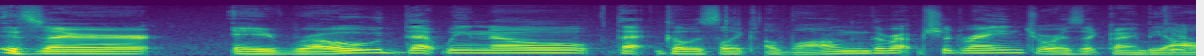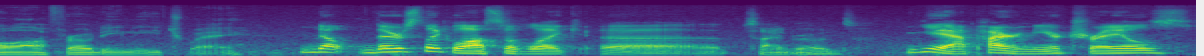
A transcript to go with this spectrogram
Is there a road that we know that goes like along the ruptured range, or is it going to be Yeah. all off roading each way? no, there's like lots of like uh, Side roads. Yeah pioneer trails,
